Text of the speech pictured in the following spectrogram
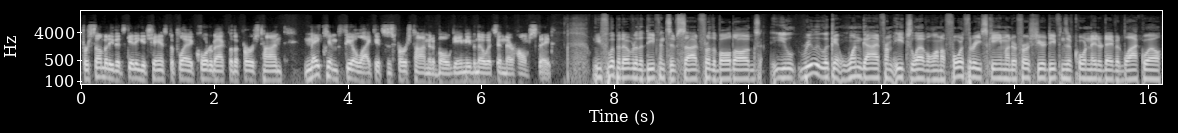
for somebody that's getting a chance to play a quarterback for the first time, make him feel like it's his first time in a bowl game, even though it's in their home state. When you flip it over to the defensive side for the Bulldogs, you really look at one guy from each level on a 4 3 scheme under first year defensive coordinator David Blackwell.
